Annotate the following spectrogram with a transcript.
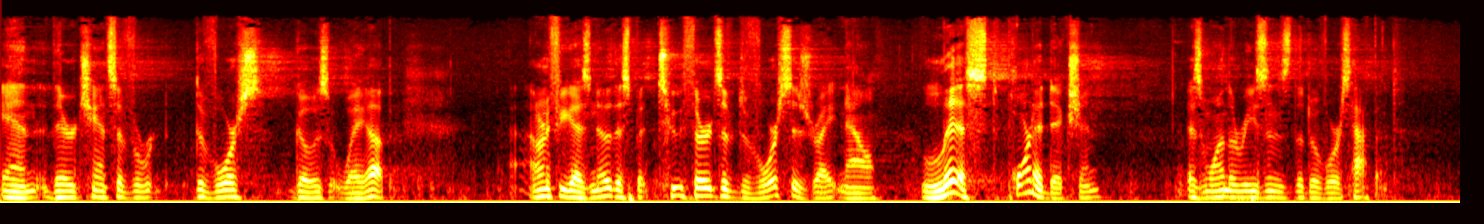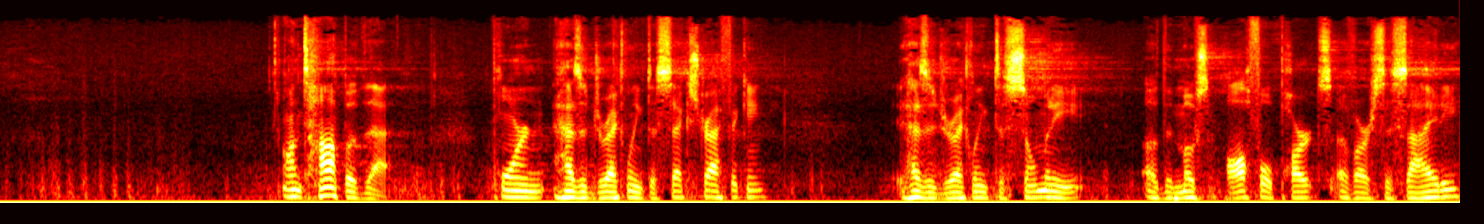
And their chance of divorce goes way up. I don't know if you guys know this, but two thirds of divorces right now list porn addiction as one of the reasons the divorce happened. On top of that, porn has a direct link to sex trafficking. It has a direct link to so many of the most awful parts of our society.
